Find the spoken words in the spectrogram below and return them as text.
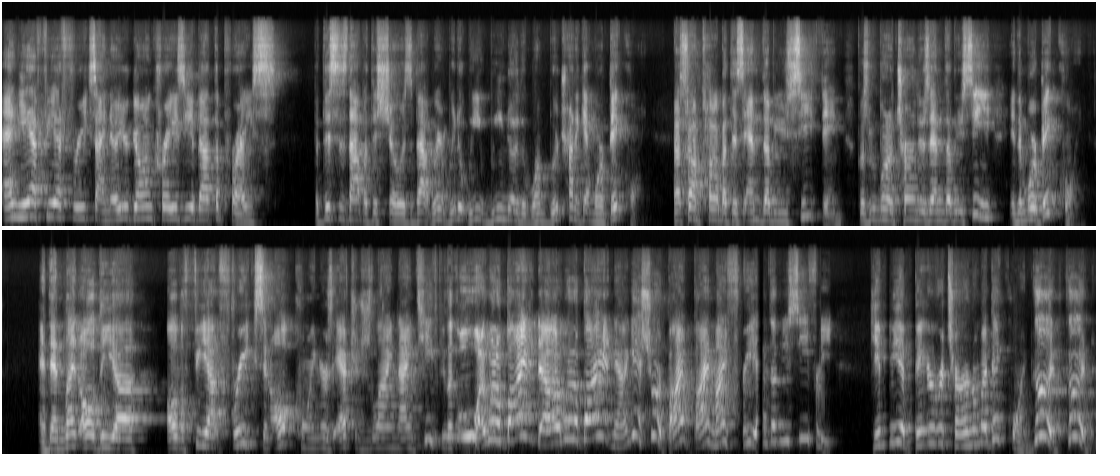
And yeah, fiat freaks, I know you're going crazy about the price, but this is not what this show is about. We're, we we we know that we're, we're trying to get more Bitcoin. That's why I'm talking about this MWC thing because we want to turn those MWC into more Bitcoin, and then let all the uh, all the fiat freaks and altcoiners after July 19th be like, oh, I want to buy it now. I want to buy it now. Yeah, sure. Buy buy my free MWC for me. Give me a bigger return on my Bitcoin. Good, good.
